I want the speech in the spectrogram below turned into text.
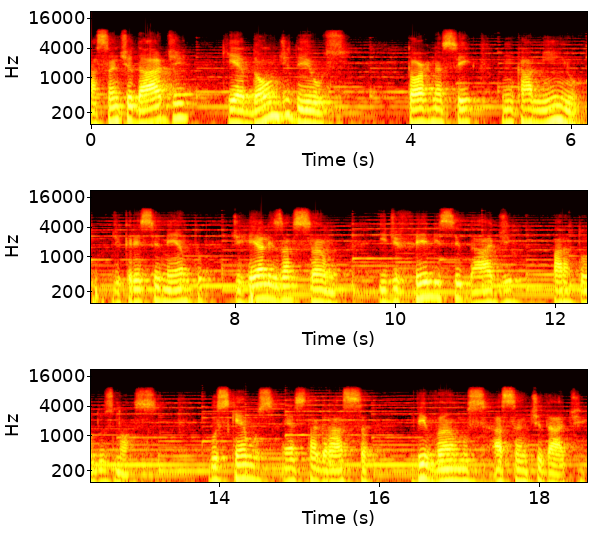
a santidade, que é dom de Deus, torna-se um caminho de crescimento, de realização e de felicidade para todos nós. Busquemos esta graça, vivamos a santidade.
